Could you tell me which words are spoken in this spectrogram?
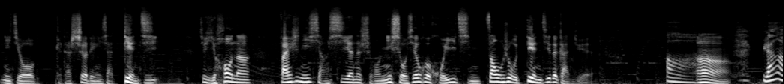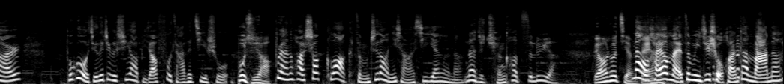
你就给它设定一下电击，就以后呢。凡是你想吸烟的时候，你首先会回忆起你遭受电击的感觉。”啊。嗯，然而，不过我觉得这个需要比较复杂的技术，不需要，不然的话，shock clock 怎么知道你想要吸烟了呢？那就全靠自律啊。比方说减肥啊，那我还要买这么一只手环 干嘛呢？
